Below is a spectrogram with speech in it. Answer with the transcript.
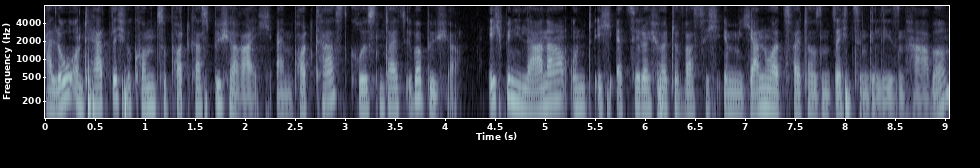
Hallo und herzlich willkommen zu Podcast Bücherreich, einem Podcast größtenteils über Bücher. Ich bin Ilana und ich erzähle euch heute, was ich im Januar 2016 gelesen habe.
